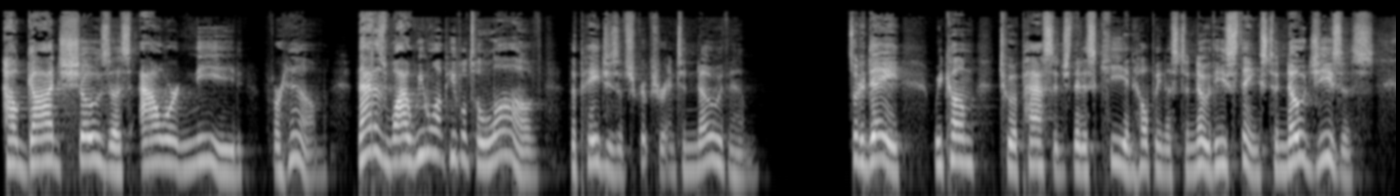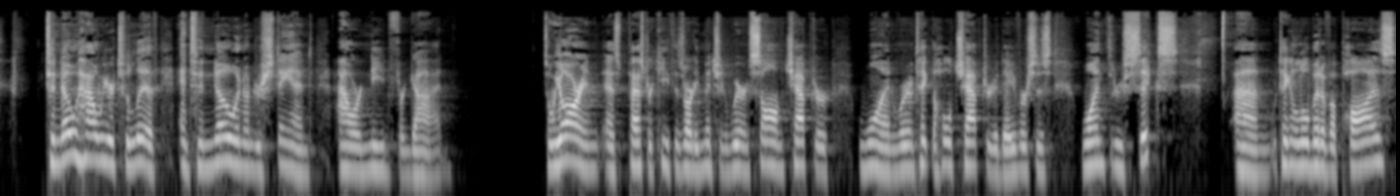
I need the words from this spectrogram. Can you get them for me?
how God shows us our need for Him. That is why we want people to love the pages of Scripture and to know them. So today, we come to a passage that is key in helping us to know these things, to know Jesus, to know how we are to live, and to know and understand our need for God. So we are in, as Pastor Keith has already mentioned, we're in Psalm chapter 1. We're going to take the whole chapter today, verses 1 through 6. Um, we're taking a little bit of a pause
